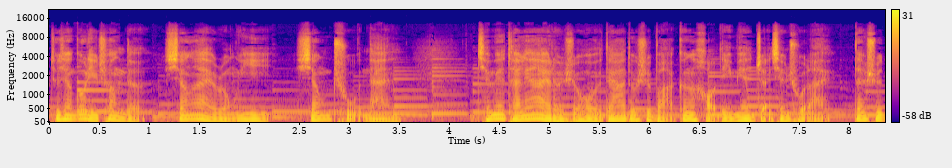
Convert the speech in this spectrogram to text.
就像歌里唱的：“相爱容易相处难。”前面谈恋爱的时候，大家都是把更好的一面展现出来，但是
